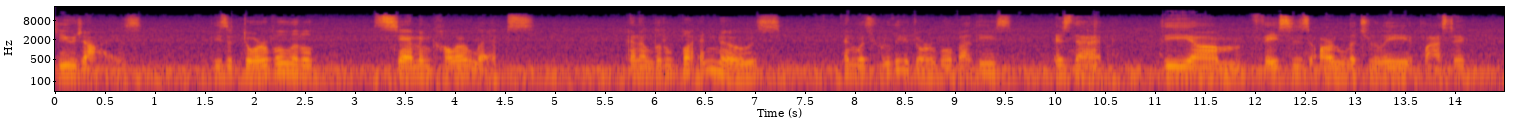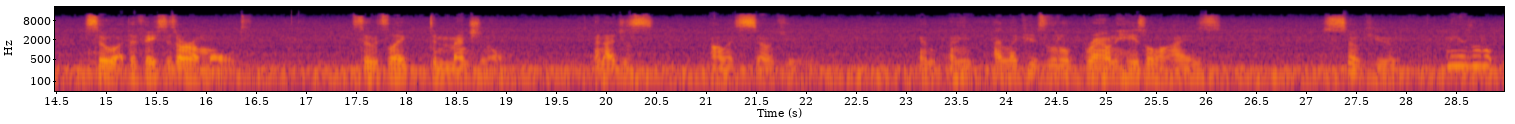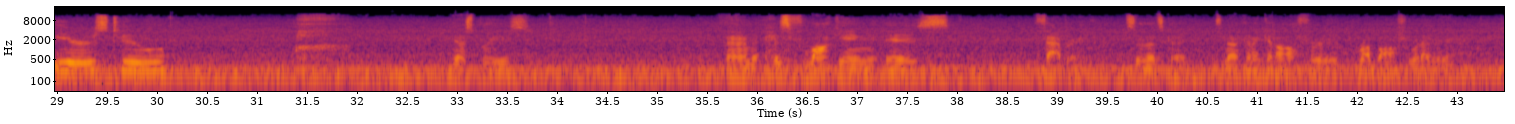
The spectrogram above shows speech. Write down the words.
huge eyes, these adorable little salmon color lips, and a little button nose. And what's really adorable about these is that the um, faces are literally plastic. So the faces are a mold. So it's like dimensional. And I just, oh, it's so cute. And, and he, I like his little brown hazel eyes. So cute. And he has little ears too. yes, please. And his flocking is fabric, so that's good. It's not gonna get off or rub off or whatever.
